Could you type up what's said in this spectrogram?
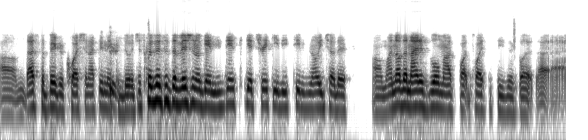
Um, that's the bigger question. I think they can do it just because it's a divisional game. These games can get tricky. These teams know each other. Um, I know the Niners blew them out twice this season, but I,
